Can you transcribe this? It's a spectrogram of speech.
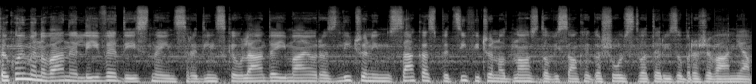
Tako imenovane leve, desne in sredinske vlade imajo različen in vsaka specifičen odnos do visokega šolstva ter izobraževanja.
